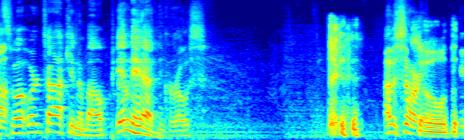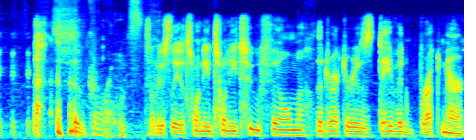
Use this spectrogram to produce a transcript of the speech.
that's what we're talking about. Pinhead. Gross. I'm sorry. So the, Gross. It's obviously a 2022 film. The director is David Bruckner.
